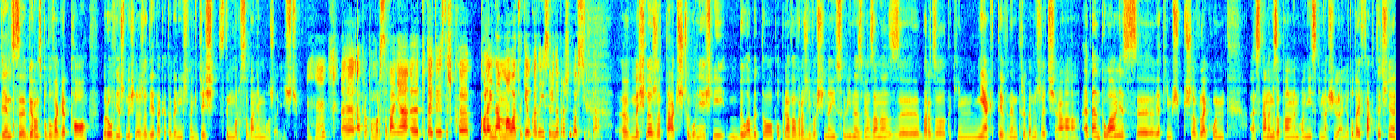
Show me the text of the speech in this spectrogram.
Więc e, biorąc pod uwagę to, również myślę, że dieta ketogeniczna gdzieś z tym morsowaniem może iść. Mhm. E, A propos morsowania, e, tutaj to jest też kolejna mała cegiełka do insulinowrażliwości chyba. E, Myślę, że tak, szczególnie jeśli byłaby to poprawa wrażliwości na insulinę związana z bardzo takim nieaktywnym trybem życia, ewentualnie z jakimś przewlekłym stanem zapalnym o niskim nasileniu. Tutaj faktycznie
